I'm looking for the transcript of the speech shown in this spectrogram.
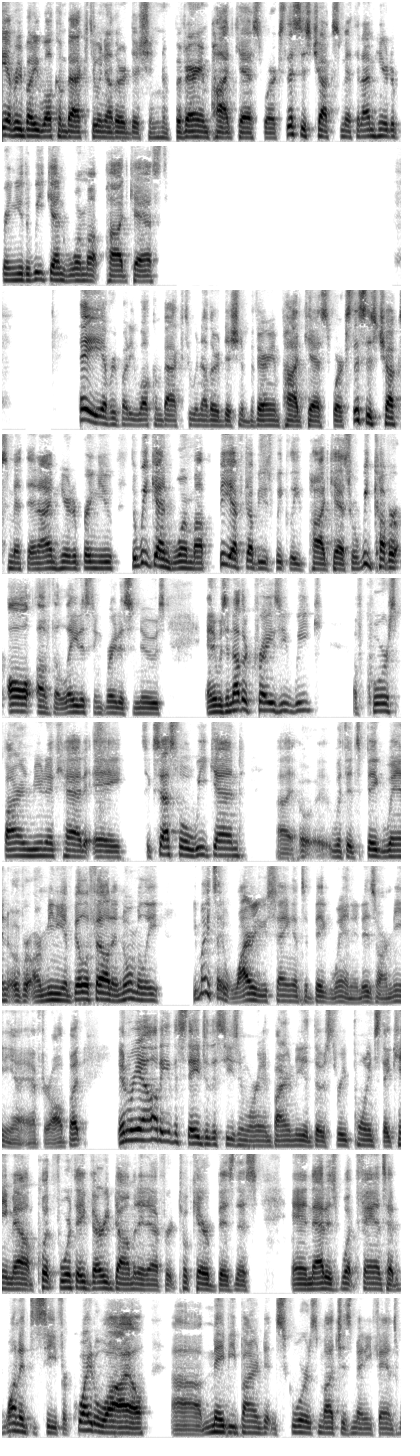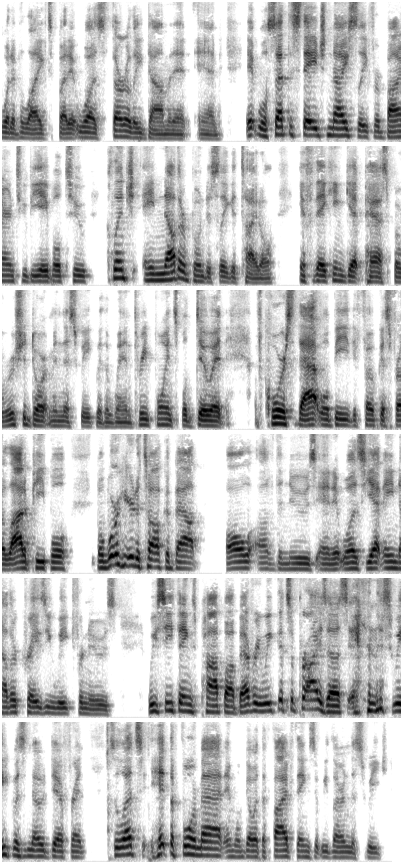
Hey, everybody, welcome back to another edition of Bavarian Podcast Works. This is Chuck Smith, and I'm here to bring you the weekend warm up podcast. Hey, everybody, welcome back to another edition of Bavarian Podcast Works. This is Chuck Smith, and I'm here to bring you the weekend warm up, BFW's weekly podcast, where we cover all of the latest and greatest news. And it was another crazy week. Of course, Bayern Munich had a successful weekend uh, with its big win over Arminia Bielefeld. And normally, you might say, why are you saying it's a big win? It is Arminia after all. But in reality, the stage of the season we're in, Bayern needed those three points. They came out, put forth a very dominant effort, took care of business. And that is what fans had wanted to see for quite a while. Uh, maybe Bayern didn't score as much as many fans would have liked, but it was thoroughly dominant. And it will set the stage nicely for Bayern to be able to clinch another Bundesliga title if they can get past Borussia Dortmund this week with a win. Three points will do it. Of course, that will be the focus for a lot of people, but we're here to talk about all of the news. And it was yet another crazy week for news we see things pop up every week that surprise us, and this week was no different. So let's hit the format and we'll go with the five things that we learned this week.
